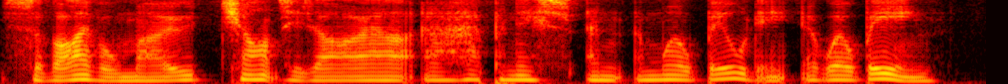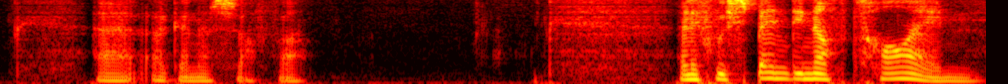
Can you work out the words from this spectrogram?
survival mode, chances are our, our happiness and, and well building uh, well being uh, are going to suffer. And if we spend enough time,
